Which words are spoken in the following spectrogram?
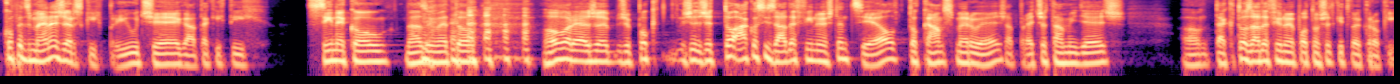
kopec manažerských príučiek a takých tých synekov, nazvime to, hovoria, že, že, pok- že, že to, ako si zadefinuješ ten cieľ, to kam smeruješ a prečo tam ideš, um, tak to zadefinuje potom všetky tvoje kroky.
